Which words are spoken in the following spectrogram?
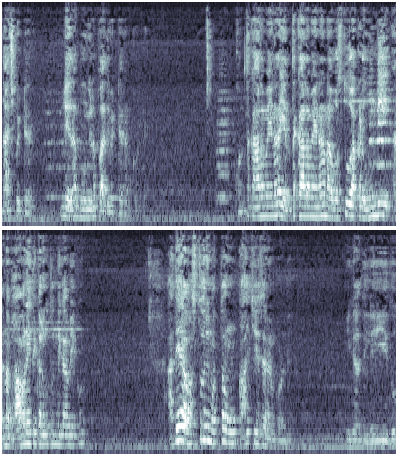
దాచిపెట్టారు లేదా భూమిలో పాతిపెట్టారు అనుకోండి కొంతకాలమైనా ఎంతకాలమైనా నా వస్తువు అక్కడ ఉంది అన్న భావన అయితే కలుగుతుందిగా మీకు? అదే ఆ వస్తువుని మొత్తం కాల్ చేశారనుకోండి ఇక అది లేదు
